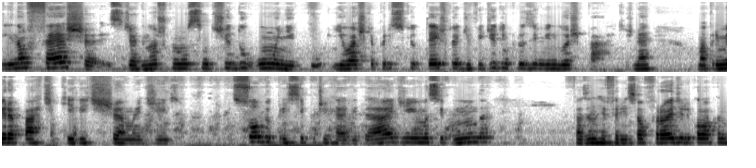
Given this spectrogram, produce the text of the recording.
ele não fecha esse diagnóstico num sentido único, e eu acho que é por isso que o texto é dividido, inclusive, em duas partes. Né? Uma primeira parte que ele chama de sob o princípio de realidade, e uma segunda, fazendo referência ao Freud, ele coloca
